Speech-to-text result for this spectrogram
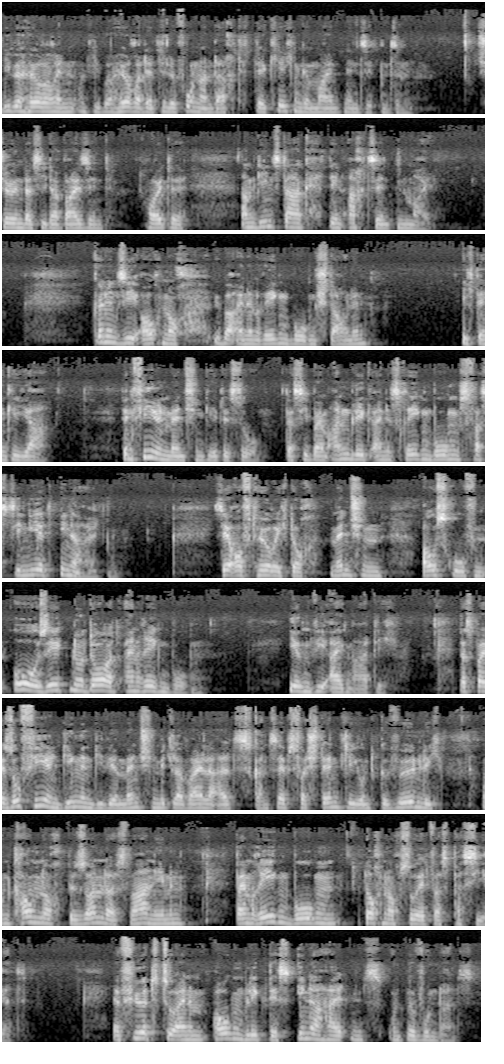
Liebe Hörerinnen und liebe Hörer der Telefonandacht der Kirchengemeinden in Sittensen. Schön, dass Sie dabei sind. Heute am Dienstag, den 18. Mai. Können Sie auch noch über einen Regenbogen staunen? Ich denke ja. Denn vielen Menschen geht es so, dass sie beim Anblick eines Regenbogens fasziniert innehalten. Sehr oft höre ich doch Menschen ausrufen, oh, seht nur dort ein Regenbogen. Irgendwie eigenartig, dass bei so vielen Dingen, die wir Menschen mittlerweile als ganz selbstverständlich und gewöhnlich und kaum noch besonders wahrnehmen, beim Regenbogen doch noch so etwas passiert. Er führt zu einem Augenblick des Innehaltens und Bewunderns.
